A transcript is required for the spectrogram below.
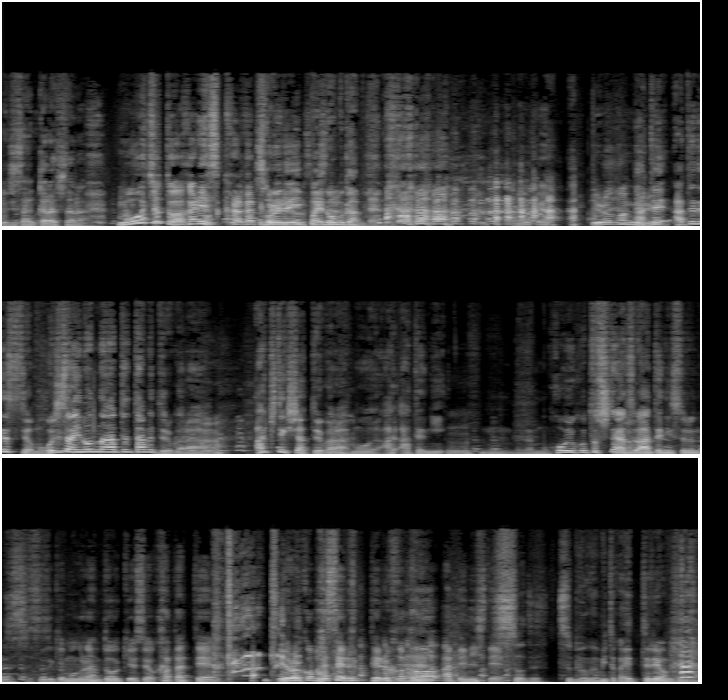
おじさんからしたら。もうちょっとわかりやすくからかってそれで一杯飲む。か、みたいな。なんか、喜んでる。当て、当てですよ。もうおじさんいろんな当て食べてるから、飽きてきちゃってるから、もうあ当てに。うん。だからもうこういうことして、それ当てにするんですよ。鈴木もぐらの同級生を語って、喜ばせるってることを当てにして。そうです。粒組とか言ってるよ、みたいな。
